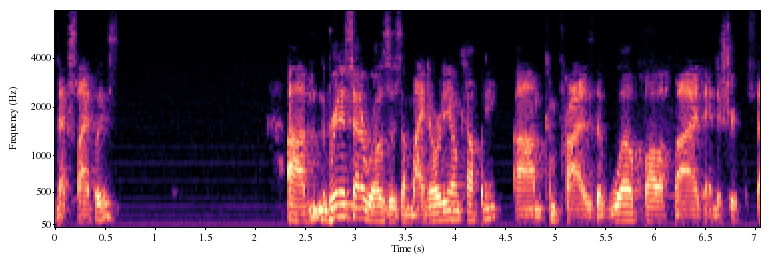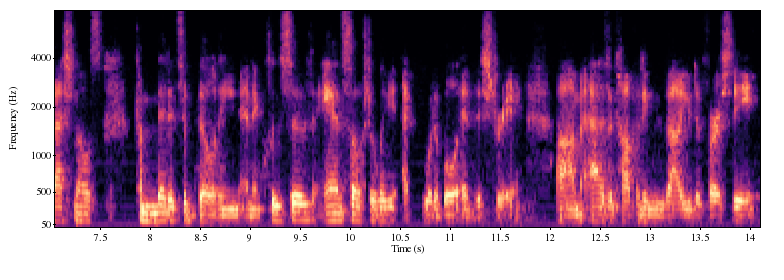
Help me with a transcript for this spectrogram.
Next slide, please. Um, Nebrina Santa Rosa is a minority-owned company um, comprised of well-qualified industry professionals committed to building an inclusive and socially equitable industry. Um, as a company, we value diversity,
